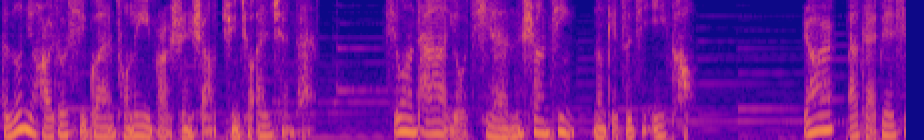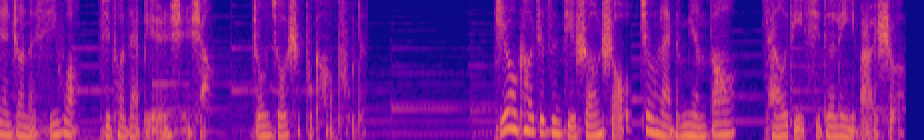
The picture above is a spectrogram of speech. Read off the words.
很多女孩都习惯从另一半身上寻求安全感，希望他有钱、上进，能给自己依靠。然而，把改变现状的希望寄托在别人身上，终究是不靠谱的。只有靠着自己双手挣来的面包，才有底气对另一半说：“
